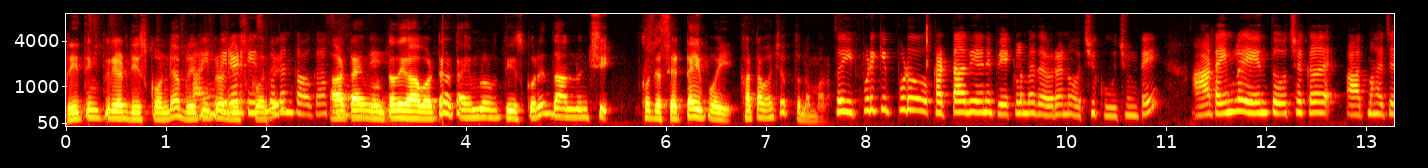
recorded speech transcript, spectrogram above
బ్రీతింగ్ పీరియడ్ తీసుకోండి ఆ బ్రీతింగ్ పీరియడ్ తీసుకొని అవకాశం ఆ టైం. ఉంటుంది కాబట్టి ఆ టైంలో తీసుకొని దాని నుంచి కొద్దిగా సెట్ అయిపోయి కట్టమని చెప్తున్నాం మనం. సో ఇప్పటికిప్పుడు కట్టాలి అని పీకల మీద ఎవరైనా వచ్చి కూర్చుంటే ఆ టైంలో ఏం తోచక ఆత్మహత్య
